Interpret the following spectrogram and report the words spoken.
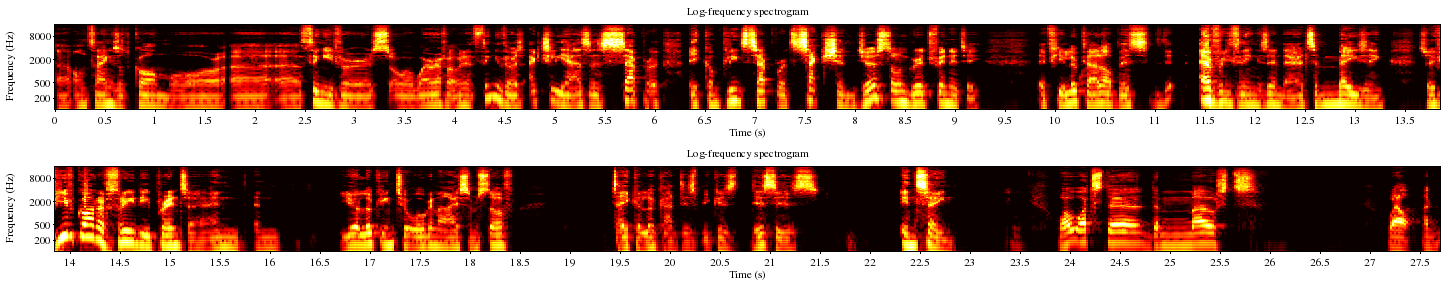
uh, on thangs.com or uh, uh, Thingiverse or wherever. I mean, Thingiverse actually has a separate, a complete separate section just on Gridfinity. If you look that up, it's everything is in there. It's amazing. So if you've got a 3D printer and and you're looking to organize some stuff, take a look at this because this is insane. Well, what's the the most well, an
